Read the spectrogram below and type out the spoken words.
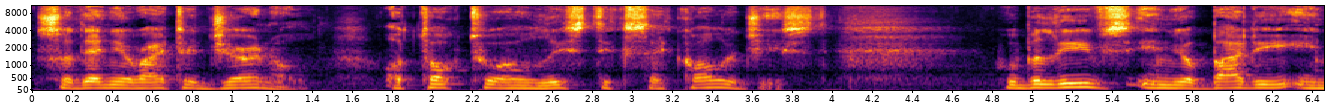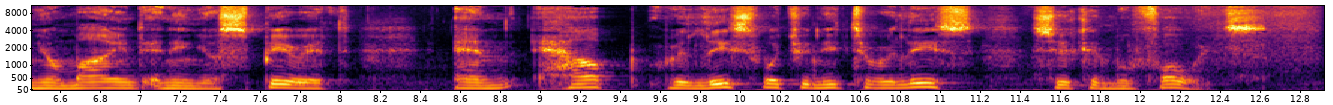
So then you write a journal or talk to a holistic psychologist who believes in your body, in your mind, and in your spirit and help release what you need to release so you can move forwards.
